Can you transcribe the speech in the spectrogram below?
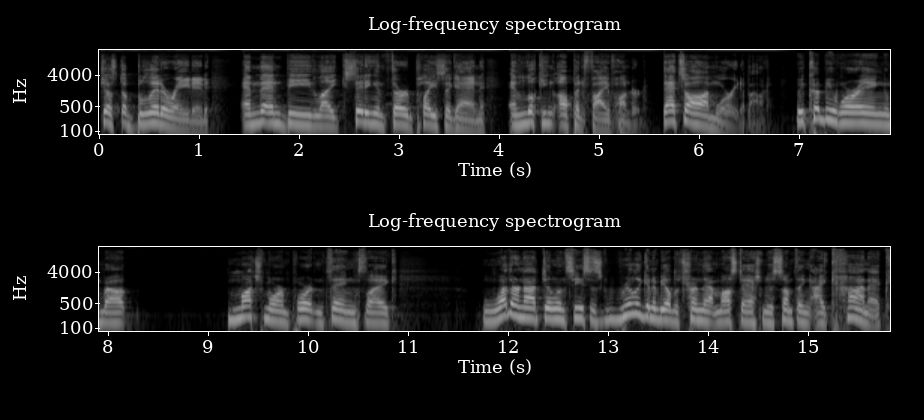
just obliterated and then be like sitting in third place again and looking up at 500. That's all I'm worried about. We could be worrying about much more important things like whether or not Dylan Cease is really going to be able to turn that mustache into something iconic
